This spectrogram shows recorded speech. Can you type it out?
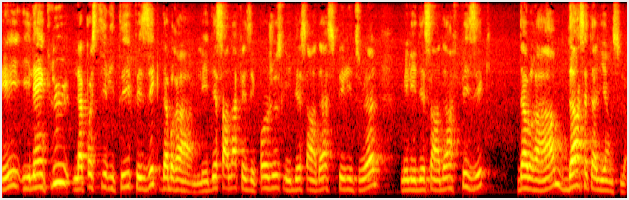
et il inclut la postérité physique d'Abraham, les descendants physiques, pas juste les descendants spirituels, mais les descendants physiques d'Abraham dans cette alliance-là.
